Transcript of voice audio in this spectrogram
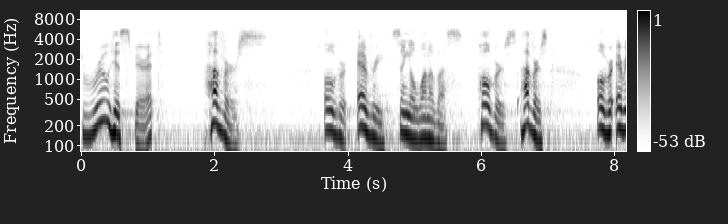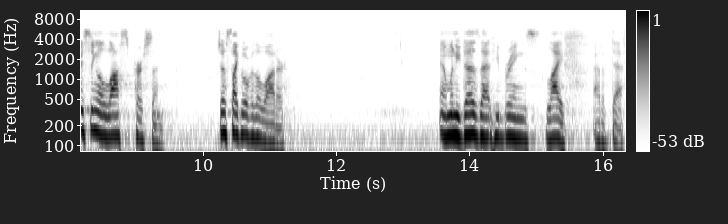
through his Spirit, hovers over every single one of us. Hovers, hovers over every single lost person, just like over the water. And when he does that, he brings life out of death.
